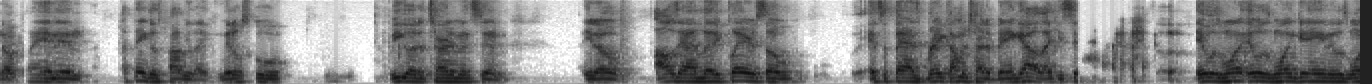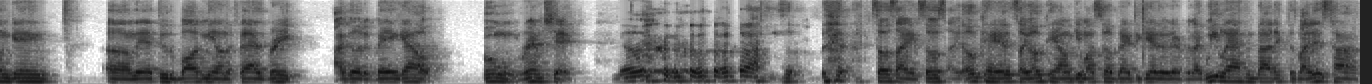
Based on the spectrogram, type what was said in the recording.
know, playing in, I think it was probably like middle school. We go to tournaments, and you know, I was an athletic player, so it's a fast break. I'm gonna try to bang out, like you said. So it was one. It was one game. It was one game. Um, they had threw the ball to me on the fast break. I go to bang out. boom, rim check. No. so, so, it's like, so it's like, okay, it's like, okay, I'm gonna get myself back together, whatever. Like we laughing about it because by this time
